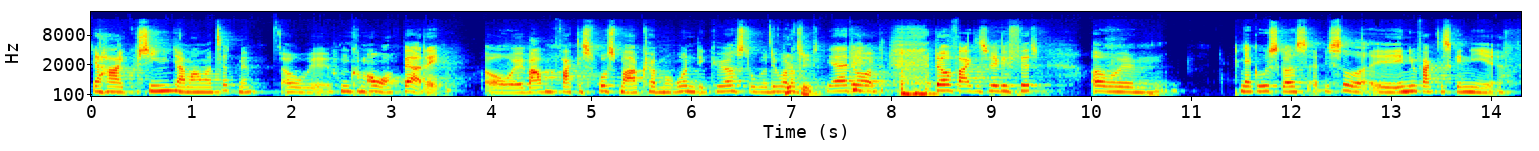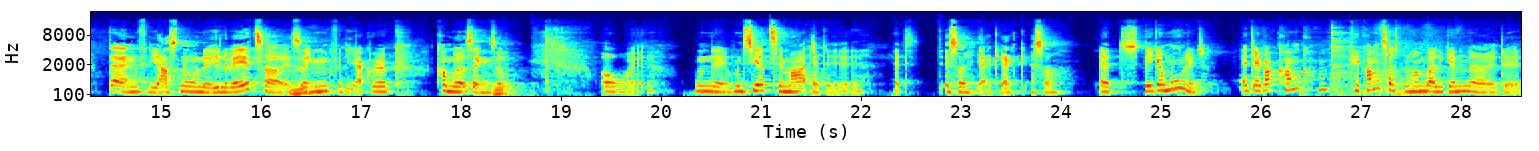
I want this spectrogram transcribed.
jeg har en kusine, jeg er meget, meget tæt med, og øh, hun kom over hver dag, og øh, var faktisk hos mig og kørte mig rundt i kørestol. Og det var Hyggeligt. Der, ja, det var, det var faktisk virkelig fedt. Og øh, jeg kan huske også, at vi sidder øh, inde, faktisk inde i, øh, derinde, fordi jeg har sådan nogle elevatorer i sengen, fordi jeg kunne jo ikke komme ud af sengen selv. Og øh, hun, øh, hun siger til mig, at, øh, at, altså, jeg, jeg, altså, at det ikke er umuligt. At jeg godt komme, kom, kan komme til at spille håndbold igen, og at øh,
